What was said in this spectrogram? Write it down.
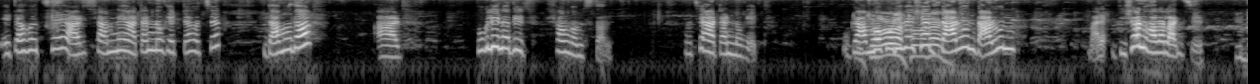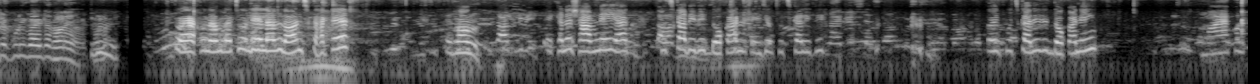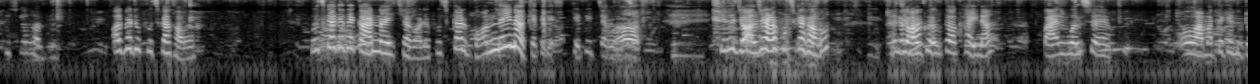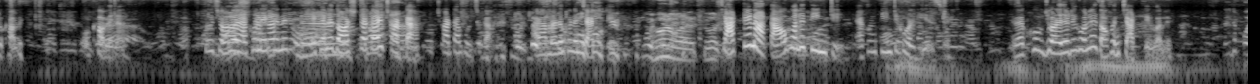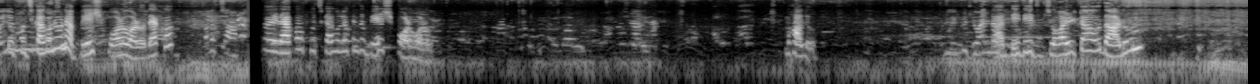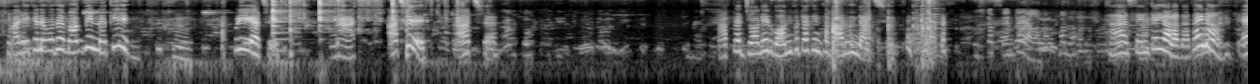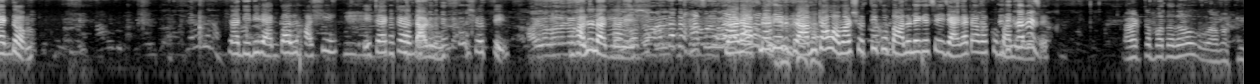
এটা হচ্ছে আর সামনে আটান্ন গেটটা হচ্ছে দামোদর আর হুগলি নদীর সঙ্গমস্থল। হচ্ছে আটান্ন গেট। গ্রাম্য পরিবেশে দারুণ দারুণ মানে ভীষণ ভালো লাগছে। তো এখন আমরা চলে এলাম লঞ্চ ঘাটে। এবং এখানে সামনেই এক ফুচকা দিদির দোকান এই যে ফুচকা দিদি। ওই ফুচকা দিদির দোকানেই। মা এখন ফুচকা খাবে। অল্প একটু ফুচকা খাব ফুচকা খেতে কার না ইচ্ছা করে? ফুচকার গন্ধেই না খেতে খেতে ইচ্ছা করছে। কিন্তু জল ছাড়া ফুচকা খাব জল খুব তো খাই না। পায়েল বলছে ও আমার থেকে দুটো খাবে। ও খাবে না। তো চলো এখন এখানে এখানে দশ টাকায় ছটা ছটা ফুচকা। আর আমাদের ওখানে চারটে। চারটে না তাও বলে তিনটে। এখন তিনটে করে দিয়েছে। এবার খুব জোরাজোরি করলে তখন চারটে বলে। তো ফুচকাগুলো না বেশ বড় বড় দেখো। তো এই দেখো ফুচকাগুলো কিন্তু বেশ বড় বড়। ভালো। আর দিদির জলটাও দারুণ। আর এখানে বোধহয় মাখবেন নাকি? হুম ফ্রি আছে না আছে? আচ্ছা। আপনার জলের গন্ধটা কিন্তু দারুণ লাগছে। হ্যাঁ সেন্টাই আলাদা তাই না? একদম। না দিদির একগাল হাসি এটা একটা দারুণ সত্যি। ভালো লাগল বেশ। আর আপনাদের গ্রামটাও আমার সত্যি খুব ভালো লেগেছে এই জায়গাটা আমার খুব ভালো লেগেছে। আরেকটা পাতা দাও, আমার কি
